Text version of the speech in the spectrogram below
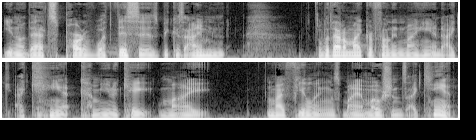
you know, that's part of what this is because I'm, without a microphone in my hand, I, I can't communicate my my feelings, my emotions. I can't.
